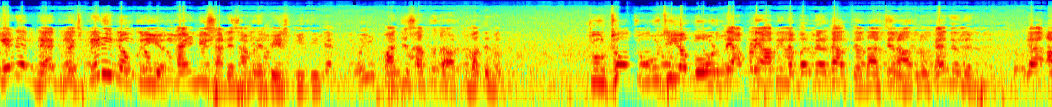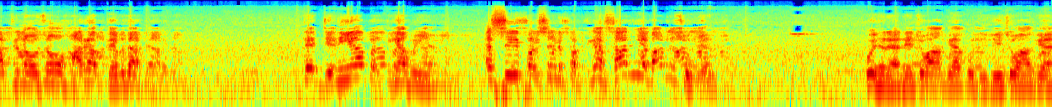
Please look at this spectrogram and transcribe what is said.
ਕਿਹੜੇ ਮਹਿਕਮੇ ਵਿੱਚ ਕਿਹੜੀ ਨੌਕਰੀ ਹੈ ਕਾਈਂਡਲੀ ਸਾਡੇ ਸਾਹਮਣੇ ਪੇਸ਼ ਕੀਤੀ ਤੇ ਕੋਈ 5-7 ਹਜ਼ਾਰ ਤੋਂ ਵੱਧ ਨੌਕਰੀ। ਝੂਠੋ ਝੂਠ ਹੀ ਉਹ ਬੋਰਡ ਤੇ ਆਪਣੇ ਆਪ ਹੀ ਨੰਬਰ ਮੇਰੇ ਹਫ਼ਤੇ ਦੱਸ ਤੇ ਰਾਤ ਨੂੰ ਕਹਿ ਦਿੰਦੇ ਨੇ ਕਿ 8-900 ਹਰ ਹਫ਼ਤੇ ਵਧਾ ਦਿਆਂਗੇ ਤੇ ਜਿੰਨੀਆਂ ਭਰਤੀਆਂ ਹੋਈਆਂ 80% ਭਰਤੀਆਂ ਸਾਰੀਆਂ ਬਾਹਰਲੇ ਸੂਬਿਆਂ ਤੋਂ। ਕੋਈ ਹਰਿਆਣੇ ਚੋਂ ਆ ਗਿਆ, ਕੋਈ ਦਿੱਲੀ ਚੋਂ ਆ ਗਿਆ,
